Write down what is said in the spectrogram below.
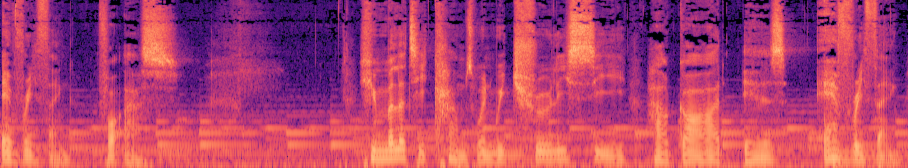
everything for us. Humility comes when we truly see how God is everything.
